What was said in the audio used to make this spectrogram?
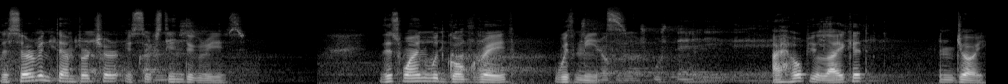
The serving temperature is 16 degrees. This wine would go great with meats. I hope you like it. Enjoy.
